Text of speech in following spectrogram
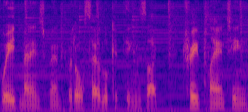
weed management, but also look at things like tree planting,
